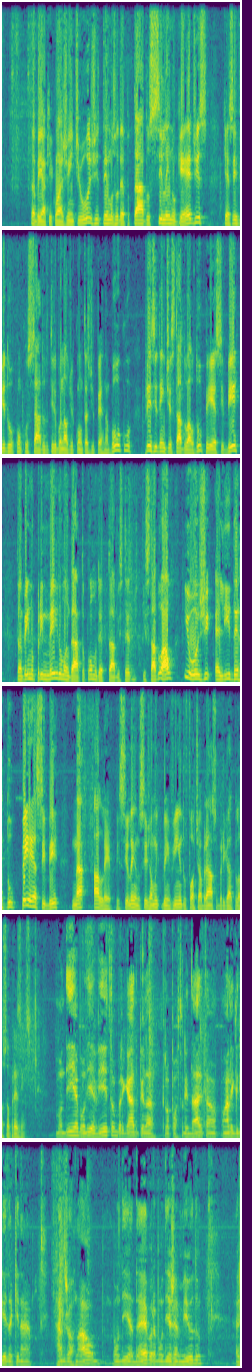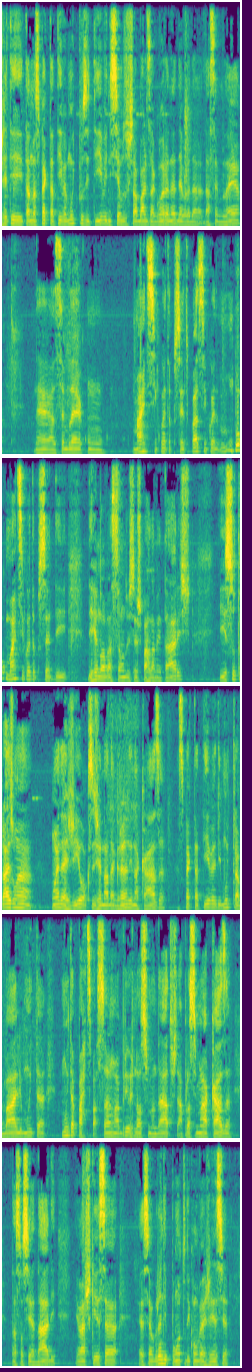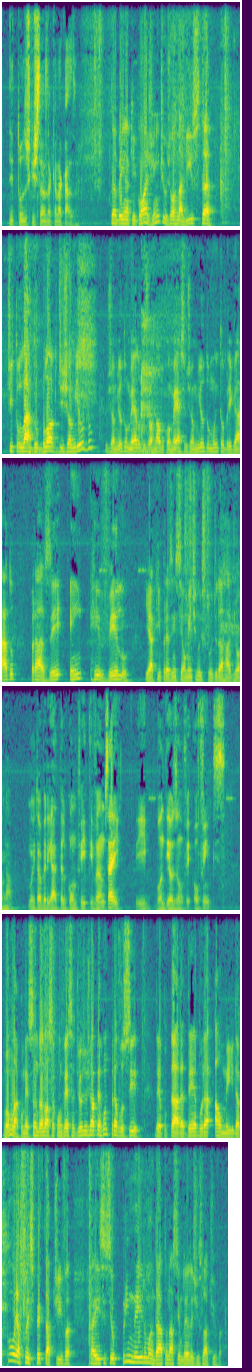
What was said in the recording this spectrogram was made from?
Também aqui com a gente hoje temos o deputado Sileno Guedes que é servidor concursado do Tribunal de Contas de Pernambuco, presidente estadual do PSB, também no primeiro mandato como deputado estadual e hoje é líder do PSB na Alep. Sileno, seja muito bem-vindo, forte abraço, obrigado pela sua presença. Bom dia, bom dia, Vitor, obrigado pela, pela oportunidade, tá uma alegria estar aqui na Rádio Jornal. Bom dia, Débora, bom dia, Jamildo. A gente está numa expectativa muito positiva, iniciamos os trabalhos agora, né, Débora, da, da Assembleia né, a Assembleia com mais de 50%, quase 50%, um pouco mais de 50% de, de renovação dos seus parlamentares. Isso traz uma, uma energia oxigenada grande na casa. A expectativa é de muito trabalho, muita, muita participação, abrir os nossos mandatos, aproximar a casa da sociedade. Eu acho que esse é, esse é o grande ponto de convergência de todos que estão naquela casa. Também aqui com a gente o jornalista titular do blog de Jamildo, Jamildo Melo, do Jornal do Comércio. Jamildo, muito obrigado. Prazer em revê-lo e aqui presencialmente no estúdio da Rádio Jornal. Muito obrigado pelo convite e vamos aí. E bom dia aos ouvintes. Vamos lá, começando a nossa conversa de hoje, eu já pergunto para você, deputada Débora Almeida, qual é a sua expectativa para esse seu primeiro mandato na Assembleia Legislativa?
